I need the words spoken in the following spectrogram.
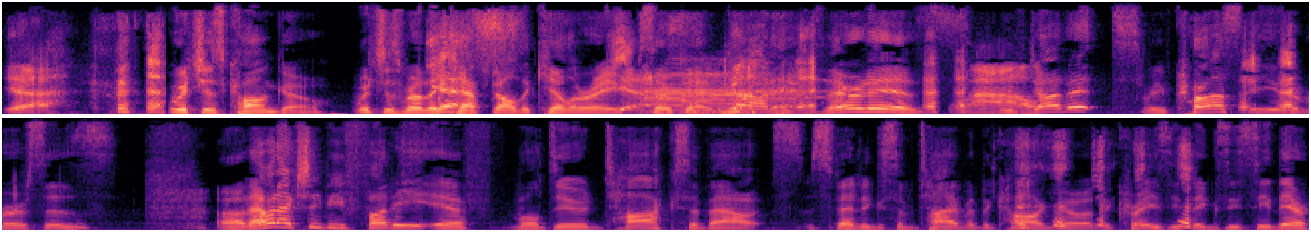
yeah which is Congo, which is where they Yes. kept all the killer apes. Yes. Okay, got it. There it is. Wow. We've done it. We've crossed the universes. Uh, that would actually be funny if Muldoon talks about s- spending some time in the Congo and the crazy things he's seen there,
